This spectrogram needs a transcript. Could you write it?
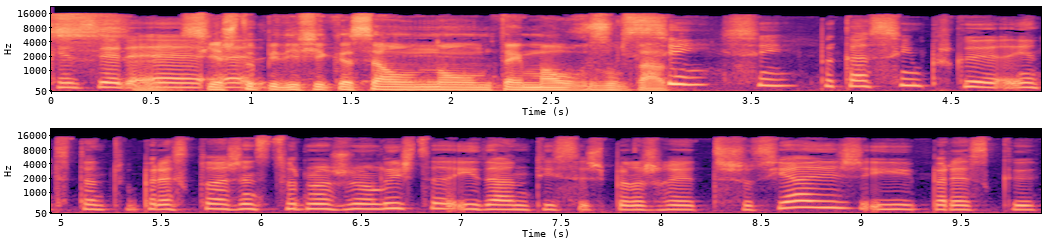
Quer dizer, se a estupidificação não tem mau resultado. Sim, sim, por acaso sim, porque entretanto parece que toda a gente se tornou jornalista e dá notícias pelas redes sociais e parece que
